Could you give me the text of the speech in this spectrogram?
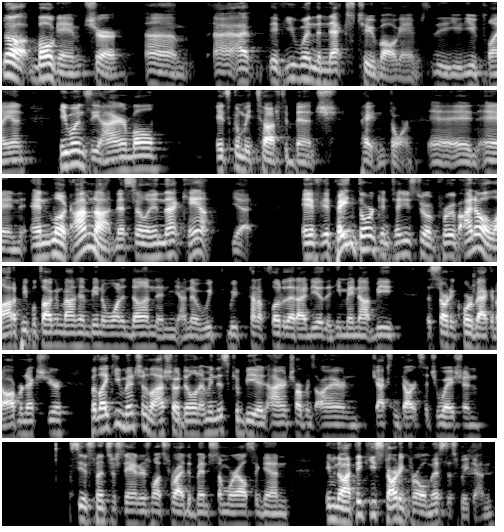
Well, bowl game, sure. Um, I, I, if you win the next two ball games that you, you play in, he wins the Iron Bowl. It's going to be tough to bench Payton Thorne. And, and and look, I'm not necessarily in that camp yet. If, if Payton Thorne continues to improve, I know a lot of people talking about him being a one and done, and I know we we've kind of floated that idea that he may not be the starting quarterback at Auburn next year. But like you mentioned last show, Dylan, I mean, this could be an iron sharpens iron, Jackson Dart situation. See if Spencer Sanders wants to ride the bench somewhere else again. Even though I think he's starting for Ole Miss this weekend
